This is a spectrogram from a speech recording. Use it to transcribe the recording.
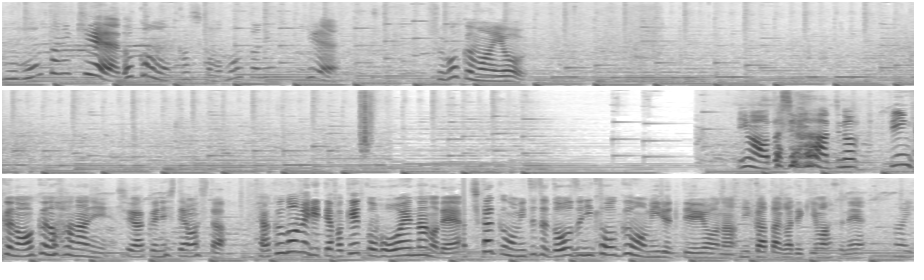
う。もう本当に綺麗。どこもかしこも本当に綺麗。すごく迷う。今私はあっちのピンクの奥の花に主役にしてました。1 0 5ミリってやっぱ結構望遠なので近くも見つつ同時に遠くも見るっていうような見方ができますね。はい。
